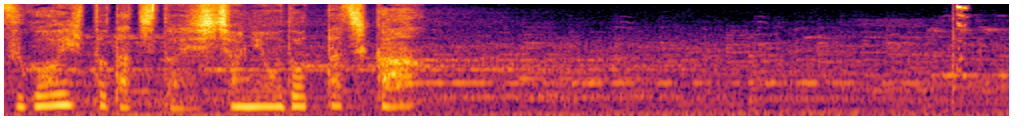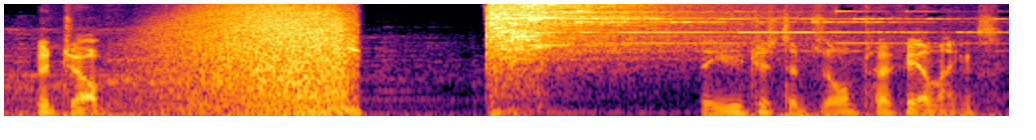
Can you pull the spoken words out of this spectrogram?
すごい人たちと一緒に踊った時間 Good job. so you just absorbed her feelings.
